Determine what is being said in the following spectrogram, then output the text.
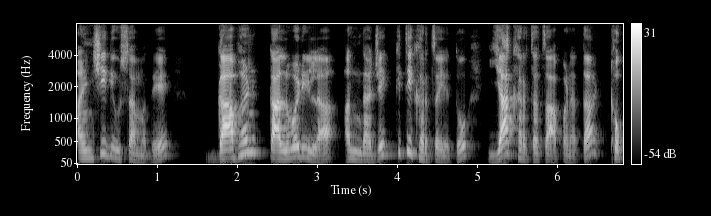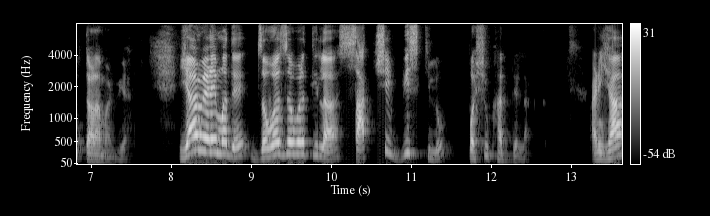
ऐंशी दिवसामध्ये गाभण कालवडीला अंदाजे किती खर्च येतो? या खर्चाचा आपण आता ठोकताळा मांडूया. या वेळेमध्ये जवळजवळ तिला सातशे वीस किलो पशुखाद्य लागतं. आणि ह्या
